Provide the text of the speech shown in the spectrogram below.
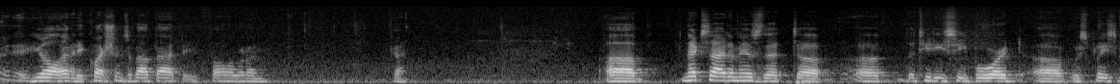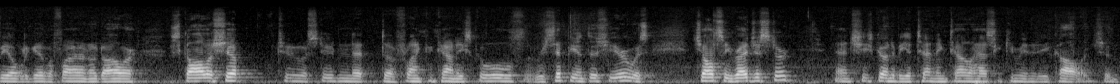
Uh, You all have any questions about that? Do you follow what I'm, okay. Next item is that uh, uh, the TDC Board uh, was pleased to be able to give a $500 scholarship to a student at uh, Franklin County Schools. The recipient this year was Chelsea Register, and she's going to be attending Tallahassee Community College. And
